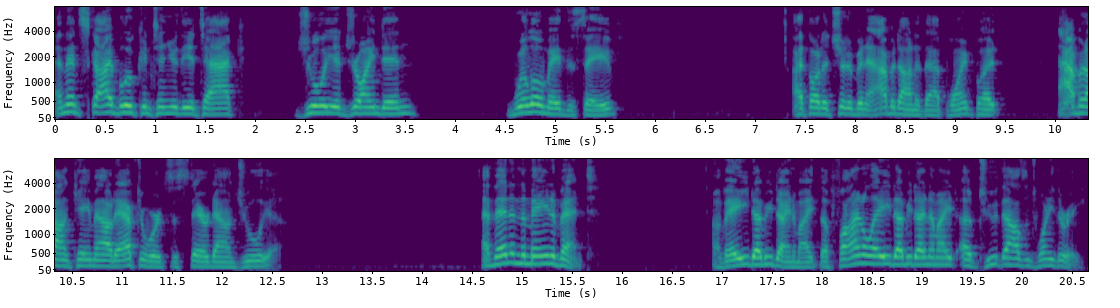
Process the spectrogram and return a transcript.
And then Skye Blue continued the attack. Julia joined in. Willow made the save. I thought it should have been Abaddon at that point, but Abaddon came out afterwards to stare down Julia. And then in the main event of AEW Dynamite, the final AEW Dynamite of 2023,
